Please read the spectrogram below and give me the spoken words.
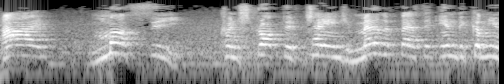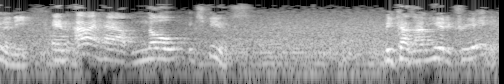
I must see constructive change manifested in the community, and I have no excuse because I'm here to create it.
